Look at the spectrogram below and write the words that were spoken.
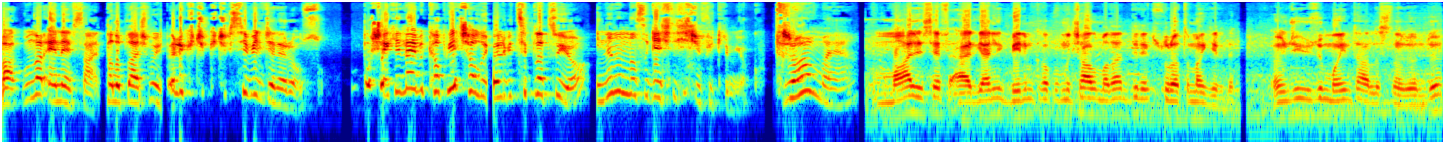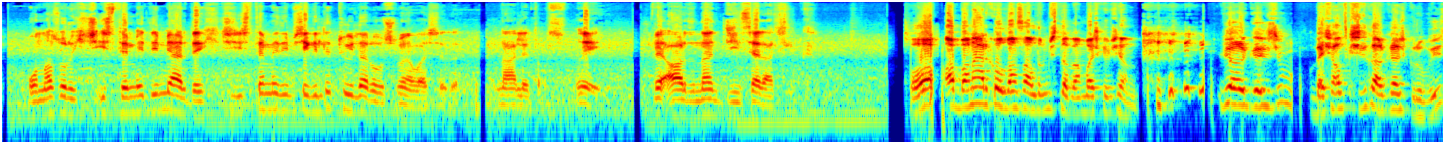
Bak bunlar en efsane. Kalıplaşmış. Böyle küçük küçük sivilceler olsun. Bu şekilde bir kapıyı çalıyor. Böyle bir tıklatıyor. İnanın nasıl geçti hiçbir fikrim yok. Travma ya. Maalesef ergenlik benim kapımı çalmadan direkt suratıma girdi. Önce yüzüm mayın tarlasına döndü. Ondan sonra hiç istemediğim yerde, hiç istemediğim şekilde tüyler oluşmaya başladı. Nalet olsun. Ve ardından cinsel açlık. O abi bana her koldan saldırmış da ben başka bir şey anladım. bir arkadaşım 5-6 kişilik arkadaş grubuyuz.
